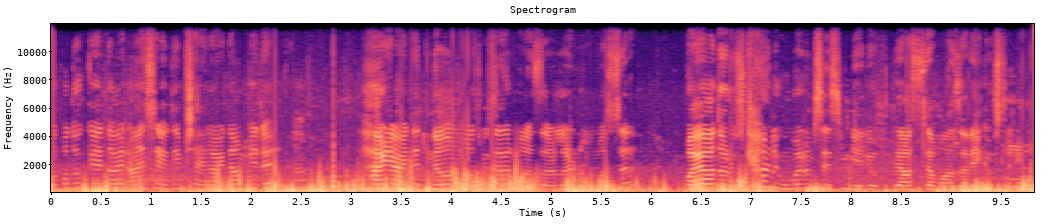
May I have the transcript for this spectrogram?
Kapadokya'ya dair en sevdiğim şeylerden biri her yerde inanılmaz güzel manzaraların olması. Bayağı da rüzgarlı. Umarım sesim geliyordu. Biraz size manzarayı göstereyim.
